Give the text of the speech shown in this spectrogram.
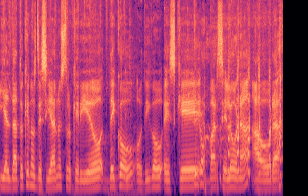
Y el dato que nos decía nuestro querido The Go o Digo es que Digo. Barcelona ahora,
